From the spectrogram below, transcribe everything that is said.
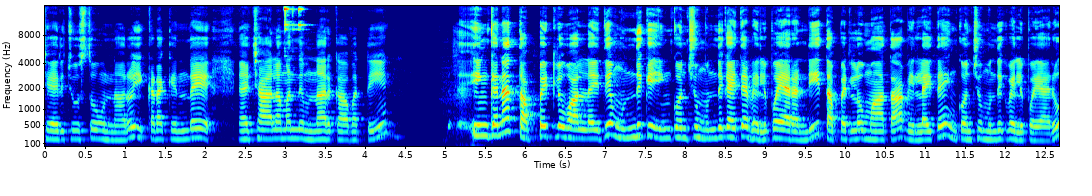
చేరి చూస్తూ ఉన్నారు. ఇక్కడ కిందే చాలామంది ఉన్నారు కాబట్టి. ఇంకనా తప్పెట్లు వాళ్ళైతే ముందుకి ఇంకొంచెం ముందుకైతే వెళ్ళిపోయారండి. తప్పెట్లు మాత వీళ్ళైతే ఇంకొంచెం ముందుకు వెళ్ళిపోయారు.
